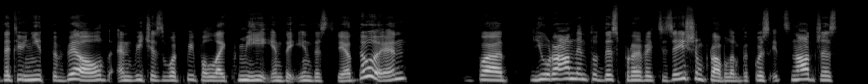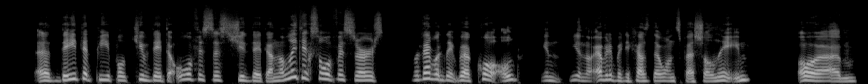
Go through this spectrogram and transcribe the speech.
that you need to build, and which is what people like me in the industry are doing. But you run into this prioritization problem because it's not just uh, data people, chief data officers, chief data analytics officers, whatever they were called. In you know, everybody has their own special name, or um,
